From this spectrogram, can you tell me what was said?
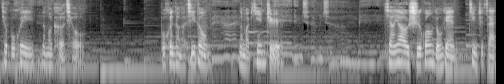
就不会那么渴求，不会那么激动，那么偏执，想要时光永远静止在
